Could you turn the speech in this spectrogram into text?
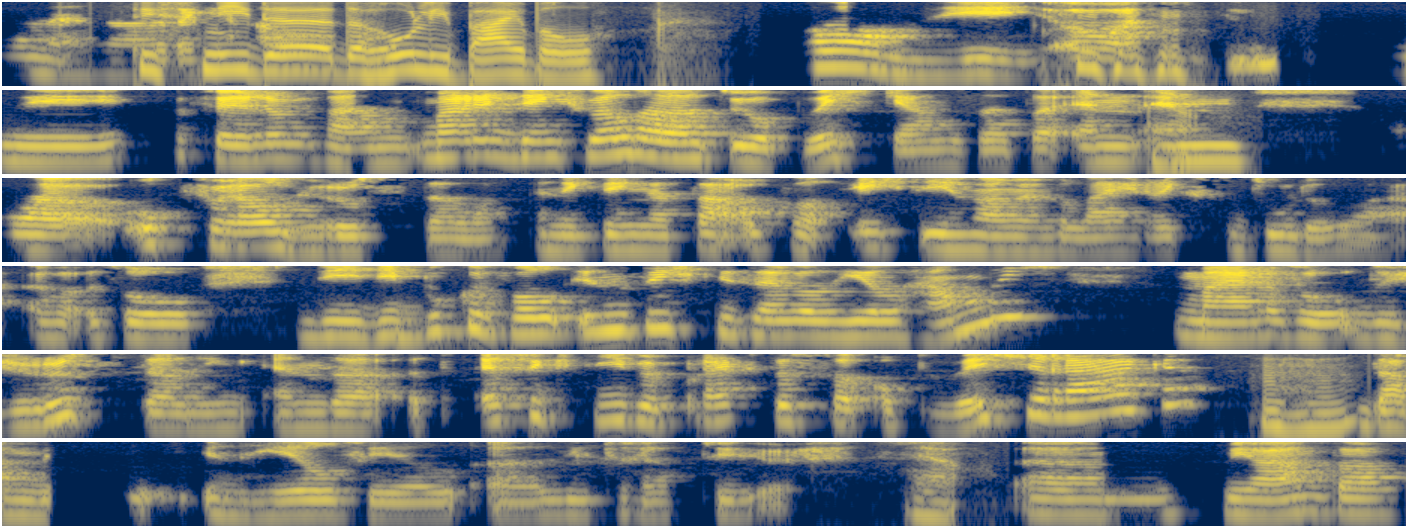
doen. En, eh, Het is niet de, de Holy Bible. Oh nee, oh, alsjeblieft. Nee, verre van. Maar ik denk wel dat het u op weg kan zetten. En, en eh, ook vooral geruststellen. En ik denk dat dat ook wel echt een van mijn belangrijkste doelen was. Zo, die, die boeken vol inzicht, die zijn wel heel handig. Maar zo de geruststelling en de, het effectieve praktische op weg geraken, Mhm. dat ik in heel veel eh, literatuur. Ja. Ehm, ja, dat...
